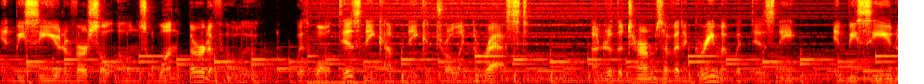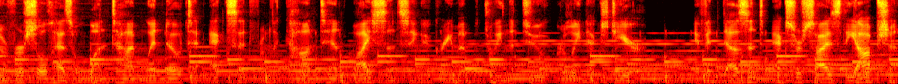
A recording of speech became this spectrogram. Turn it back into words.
NBC Universal owns one third of Hulu, with Walt Disney Company controlling the rest. Under the terms of an agreement with Disney, NBC Universal has a one time window to exit from the content licensing agreement between the two early next year. If it doesn't exercise the option,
